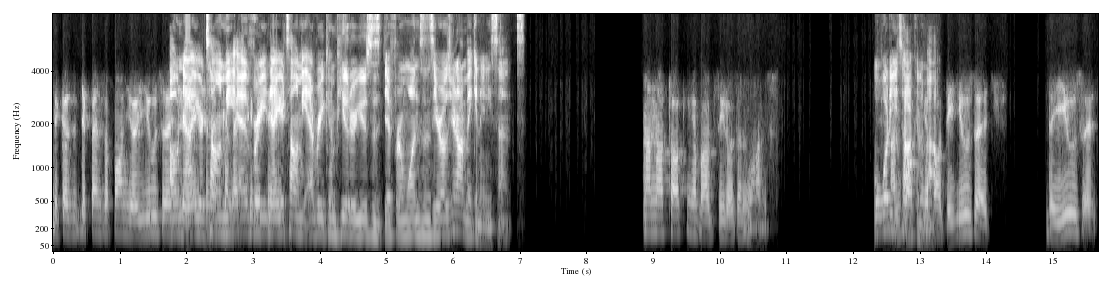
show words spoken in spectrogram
because it depends upon your user. Oh, now you're telling me every now you're telling me every computer uses different ones and zeros. You're not making any sense. I'm not talking about zeros and ones. Well, what are you I'm talking, about? the usage, the usage,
